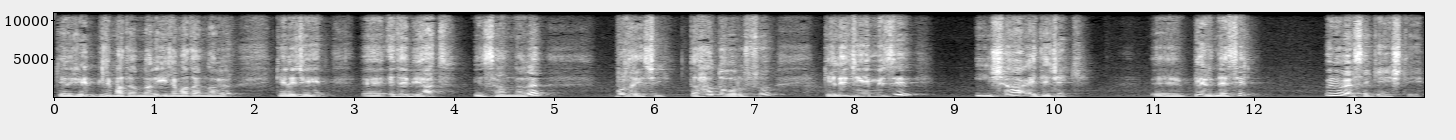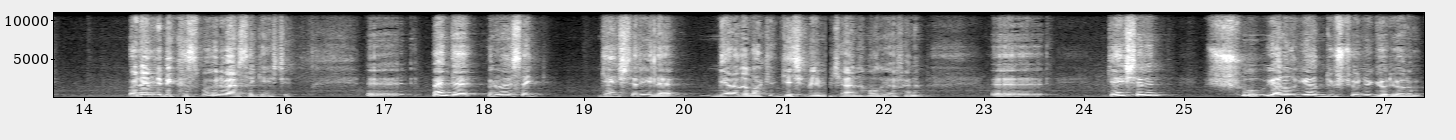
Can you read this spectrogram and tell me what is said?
geleceğin bilim adamları, ilim adamları, geleceğin e, edebiyat insanları burada yetişecek. Daha doğrusu geleceğimizi inşa edecek e, bir nesil üniversite gençliği. Önemli bir kısmı üniversite gençliği. E, ben de üniversite gençleriyle bir arada vakit geçirme imkanım oluyor efendim. E, gençlerin şu yanılgıya düştüğünü görüyorum.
